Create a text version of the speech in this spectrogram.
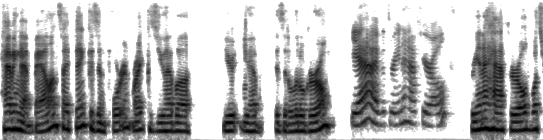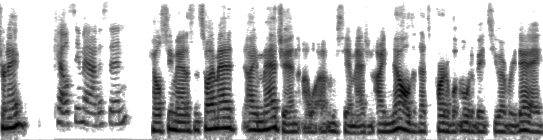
having that balance. I think is important, right? Because you have a you you have is it a little girl? Yeah, I have a three and a half year old. Three and a half year old. What's her name? Kelsey Madison. Kelsey Madison. So I, imagine, I imagine, I, well, let me say imagine, I know that that's part of what motivates you every day.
